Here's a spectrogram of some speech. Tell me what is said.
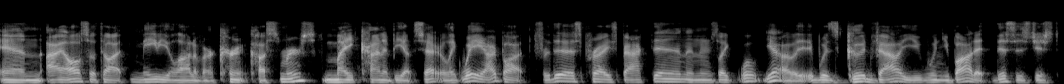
And I also thought maybe a lot of our current customers might kind of be upset or like, wait, I bought for this price back then. And it's like, well, yeah, it was good value when you bought it. This is just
